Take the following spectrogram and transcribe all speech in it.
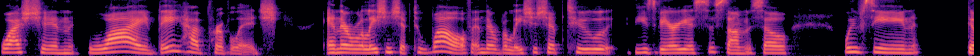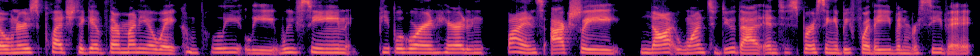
question why they have privilege and their relationship to wealth and their relationship to these various systems. So we've seen donors pledge to give their money away completely. We've seen people who are inheriting funds actually not want to do that and dispersing it before they even receive it.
